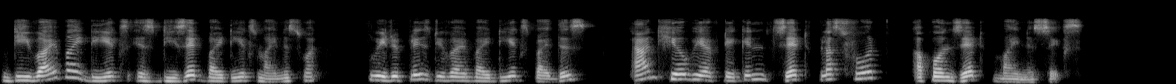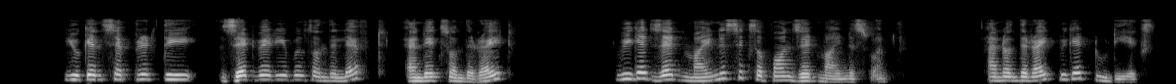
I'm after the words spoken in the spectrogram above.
dy by dx is dz by dx minus 1 we replace dy by dx by this and here we have taken z plus 4 upon z minus 6. You can separate the z variables on the left and x on the right. We get z minus 6 upon z minus 1 and on the right we get 2 dx.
